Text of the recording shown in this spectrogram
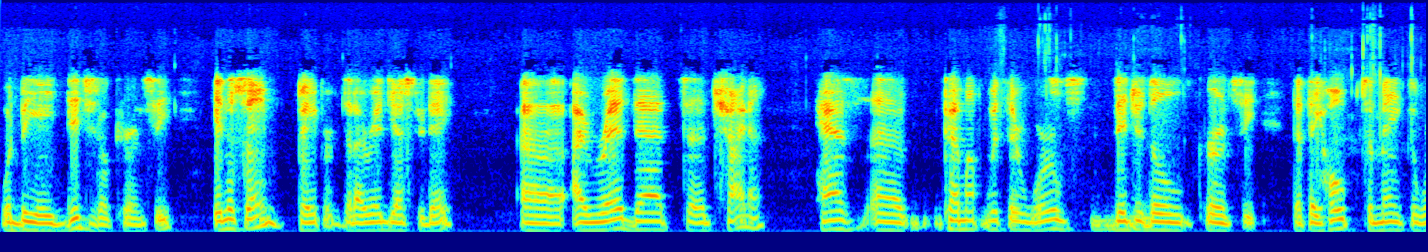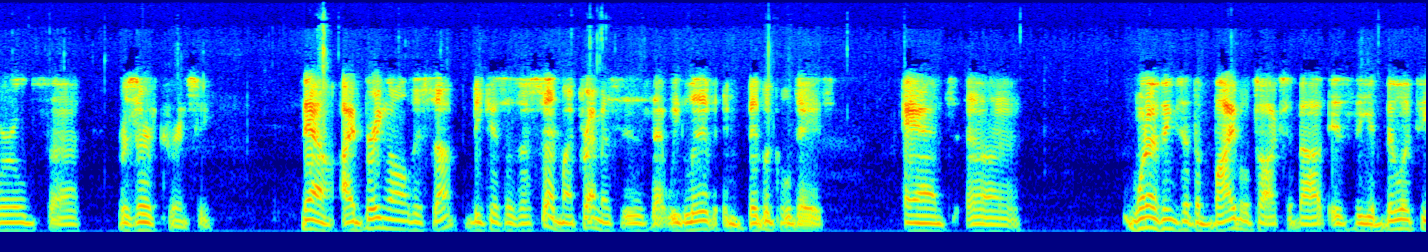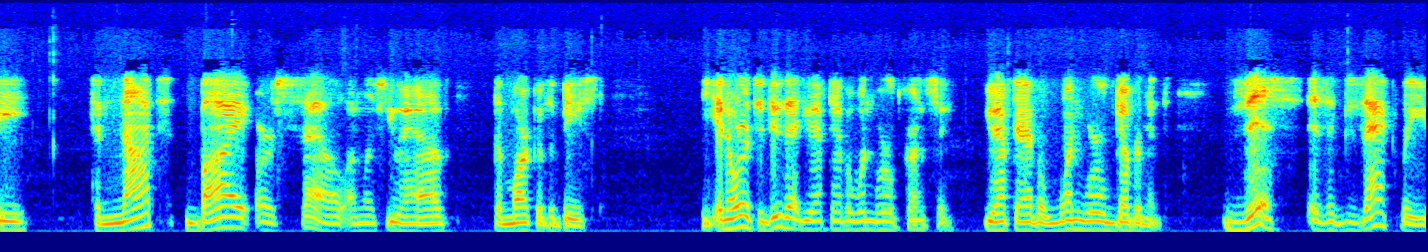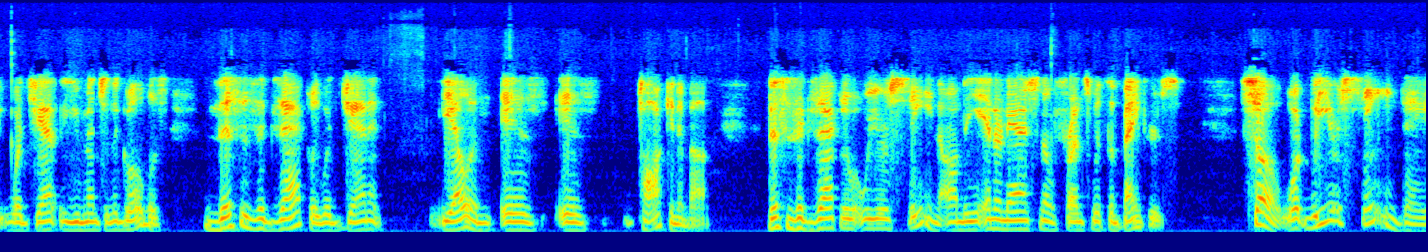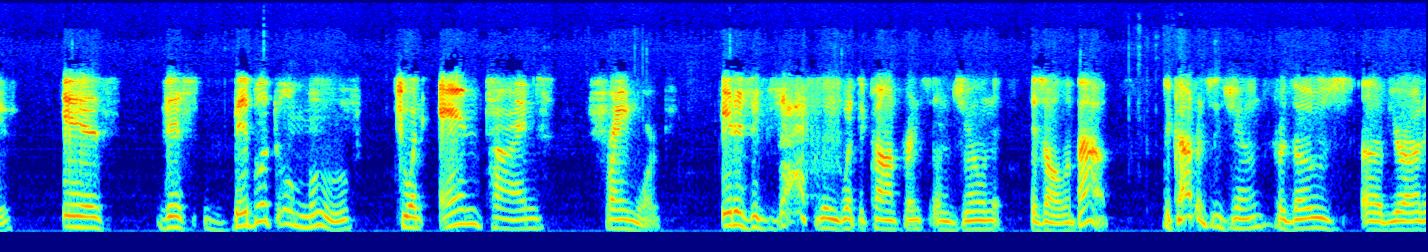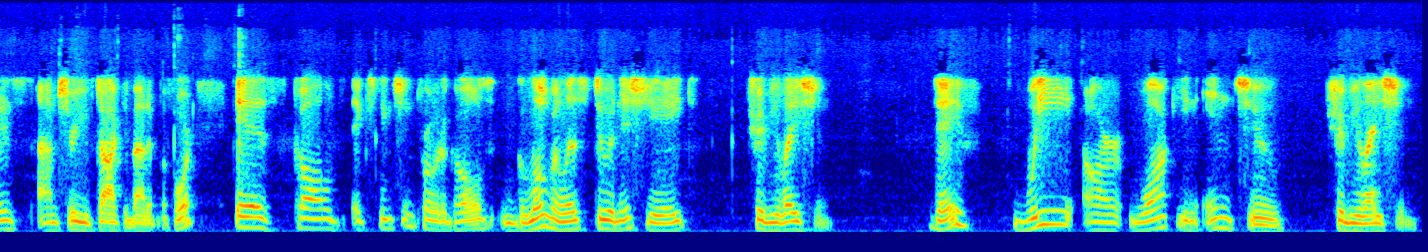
would be a digital currency. In the same paper that I read yesterday, uh, I read that uh, China has uh, come up with their world's digital currency that they hope to make the world's uh, reserve currency. Now, I bring all this up because, as I said, my premise is that we live in biblical days. And uh, one of the things that the Bible talks about is the ability to not buy or sell unless you have the mark of the beast. In order to do that, you have to have a one world currency. You have to have a one world government. This is exactly what Jan- you mentioned the globalists. This is exactly what Janet Yellen is is talking about. This is exactly what we are seeing on the international fronts with the bankers. So what we are seeing, Dave, is this biblical move to an end times framework. It is exactly what the conference in June is all about. The conference in June, for those of your audience, I'm sure you've talked about it before, is called Extinction Protocols Globalists to Initiate Tribulation. Dave, we are walking into tribulation.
